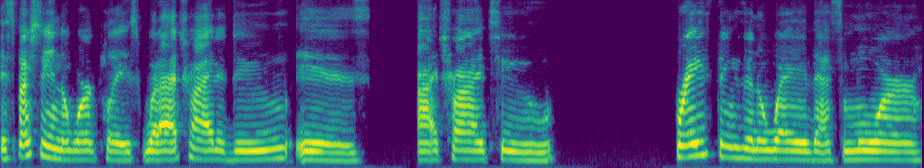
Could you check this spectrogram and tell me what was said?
especially in the workplace, what I try to do is I try to phrase things in a way that's more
